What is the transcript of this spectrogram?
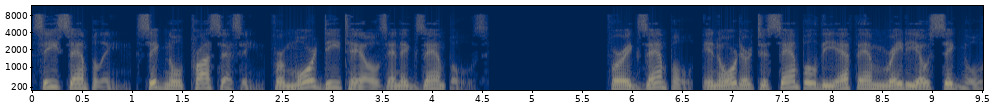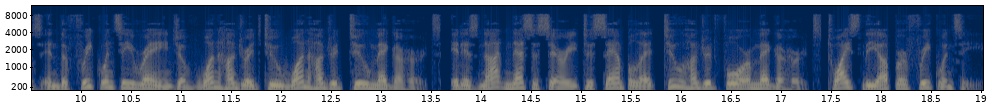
See sampling signal processing for more details and examples. For example, in order to sample the FM radio signals in the frequency range of 100 to 102 MHz, it is not necessary to sample at 204 MHz twice the upper frequency,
